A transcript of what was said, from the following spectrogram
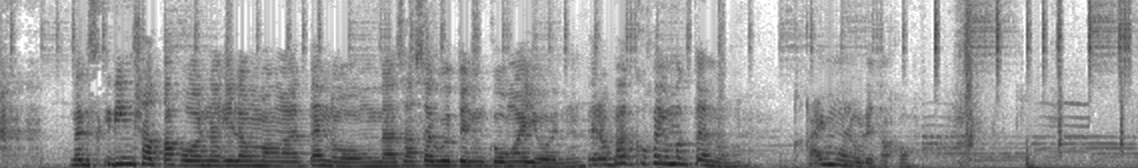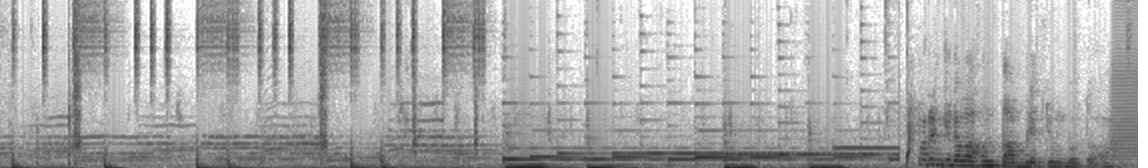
Nag-screenshot ako ng ilang mga tanong na sasagutin ko ngayon. Pero bago kayo magtanong, kakain muna ulit ako. Parang ginawa kong tablet yung buto ah.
